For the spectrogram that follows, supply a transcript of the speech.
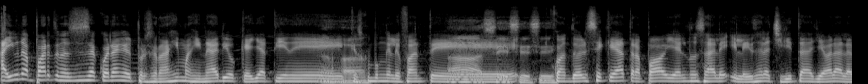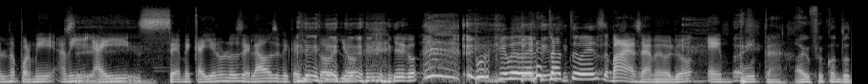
Hay una parte, no sé si se acuerdan, el personaje imaginario que ella tiene, Ajá. que es como un elefante. Ah, sí, sí, sí. Cuando él se queda atrapado y él no sale y le dice a la chiquita, llévala a la luna por mí. A mí ahí se me cayeron los helados, se me cayó todo yo. Y yo digo, ¿por qué me duele tanto eso? Ma, o sea, me dolió en puta. Ahí fue cuando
